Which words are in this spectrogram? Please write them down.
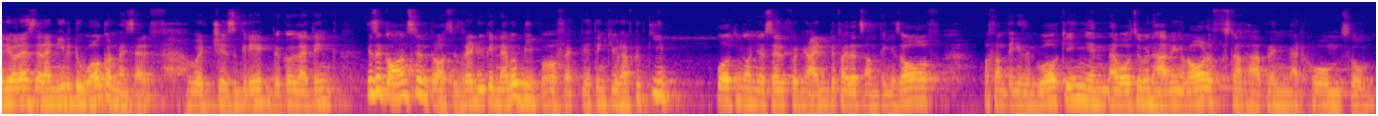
realized that I needed to work on myself, which is great because I think it's a constant process, right? You can never be perfect. I think you'll have to keep working on yourself when you identify that something is off or something isn't working. And I've also been having a lot of stuff happening at home. So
